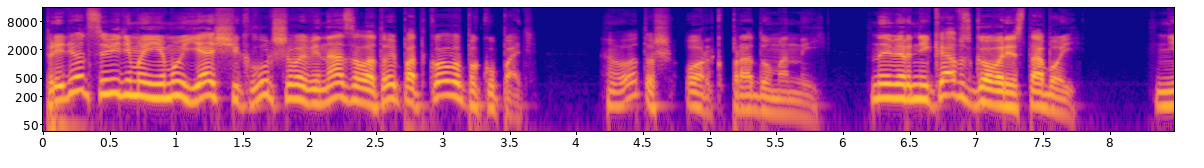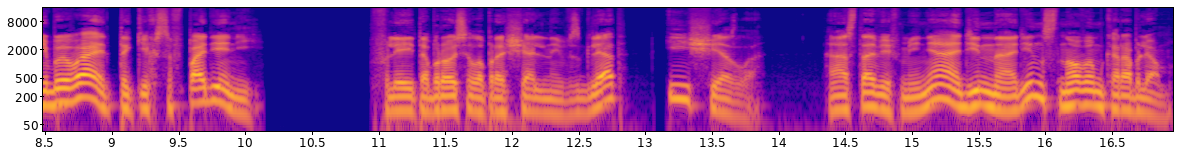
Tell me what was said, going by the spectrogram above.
Придется, видимо, ему ящик лучшего вина золотой подковы покупать. Вот уж орк продуманный. Наверняка в сговоре с тобой. Не бывает таких совпадений. Флейта бросила прощальный взгляд и исчезла, оставив меня один на один с новым кораблем.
